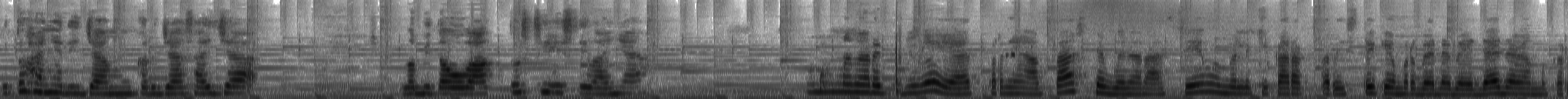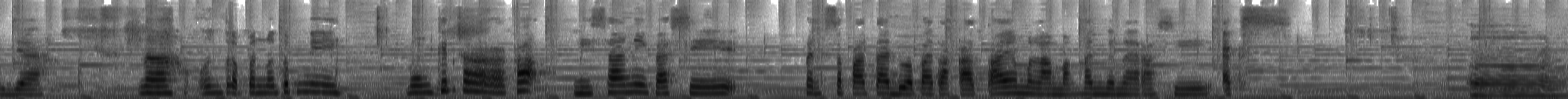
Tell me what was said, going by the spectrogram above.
itu hanya di jam kerja saja. Lebih tahu waktu sih istilahnya Menarik juga ya, ternyata setiap generasi memiliki karakteristik yang berbeda-beda dalam bekerja. Nah, untuk penutup nih, mungkin kakak-kakak bisa nih kasih sepatah dua patah kata yang melambangkan generasi X. Uh,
